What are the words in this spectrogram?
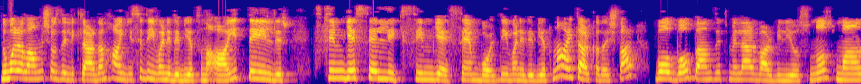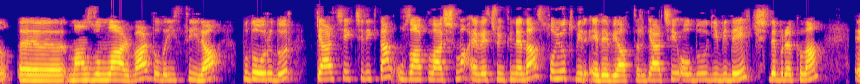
Numaralanmış özelliklerden hangisi divan edebiyatına ait değildir? Simgesellik, simge, sembol divan edebiyatına ait arkadaşlar. Bol bol benzetmeler var biliyorsunuz. Man, e, manzumlar var. Dolayısıyla bu doğrudur. Gerçekçilikten uzaklaşma. Evet çünkü neden? Soyut bir edebiyattır. Gerçeği olduğu gibi değil. Kişide bırakılan e,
